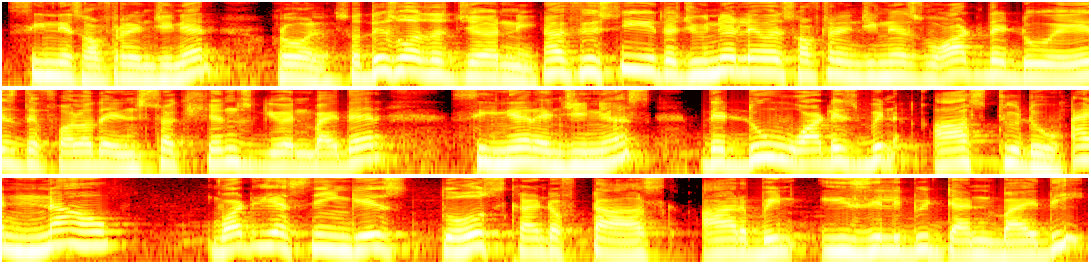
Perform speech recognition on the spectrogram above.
senior software engineer role. So this was a journey. Now if you see the junior level software engineers, what they do is they follow the instructions given by their senior engineers. They do what is been asked to do. And now what we are seeing is those kind of tasks are being easily be done by the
